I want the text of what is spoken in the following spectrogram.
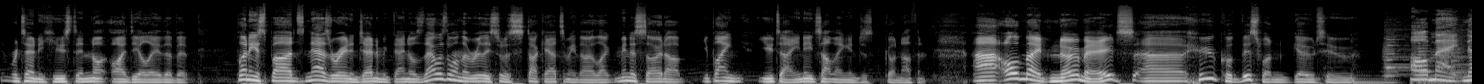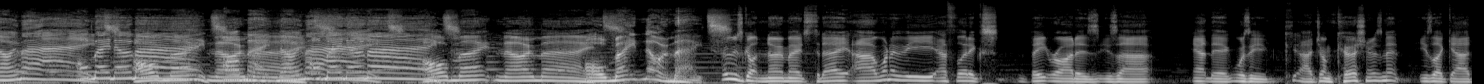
return to Houston. Not ideal either, but plenty of spuds. Naz Reid and Jaden McDaniels. That was the one that really sort of stuck out to me, though. Like Minnesota, you're playing Utah, you need something and just got nothing. Uh, old mate, no mates. Uh, who could this one go to? Old mate, no mate. Old mate, no mate, mates. Old mate, mate, no mate. Old mate, no mates. Old mate, no mate. Old mate, no mates. Who's got no mates today? Uh, one of the athletics beat writers is uh, out there. Was he uh, John Kirschner? Isn't it? He's like uh,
